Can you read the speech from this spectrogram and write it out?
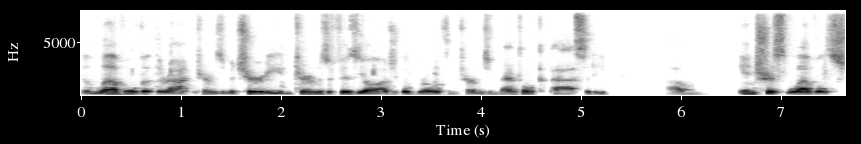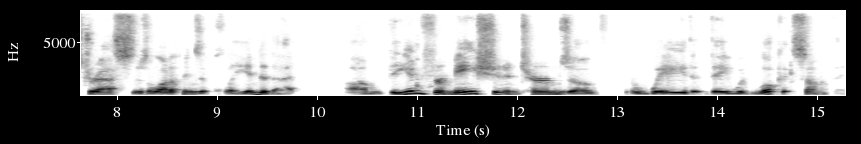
the level that they're at in terms of maturity, in terms of physiological growth, in terms of mental capacity, um, interest level, stress. There's a lot of things that play into that. Um, the information in terms of the way that they would look at something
